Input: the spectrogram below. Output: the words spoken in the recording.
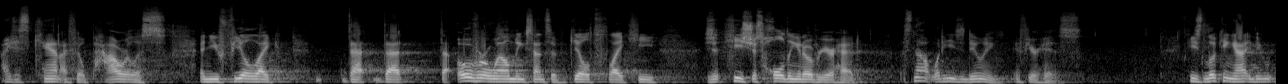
I just can't, I feel powerless. And you feel like that that that overwhelming sense of guilt, like he, he's just holding it over your head. That's not what he's doing if you're his. He's looking at you,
